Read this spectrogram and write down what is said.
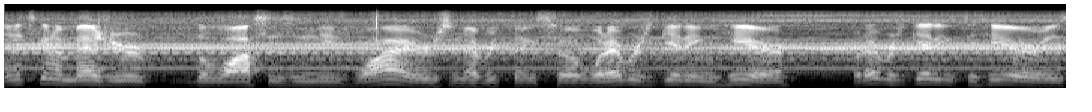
and it's going to measure the losses in these wires and everything, so whatever's getting here, whatever's getting to here is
